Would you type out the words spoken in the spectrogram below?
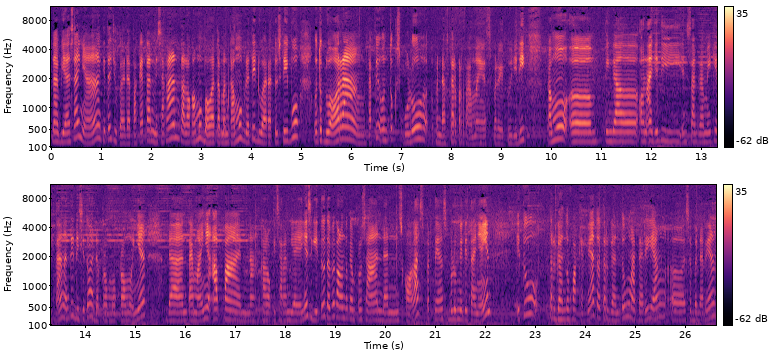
Nah biasanya kita juga ada paketan. Misalkan kalau kamu bawa teman kamu berarti 200 ribu untuk dua orang. Tapi untuk 10 pendaftar pertama ya seperti itu. Jadi kamu em, tinggal on aja di Instagramnya kita. Nanti di situ ada promo-promonya dan temanya apa. Nah kalau kisaran biayanya segitu. Tapi kalau untuk yang perusahaan dan sekolah seperti yang sebelumnya ditanyain itu tergantung paketnya atau tergantung materi yang eh, sebenarnya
